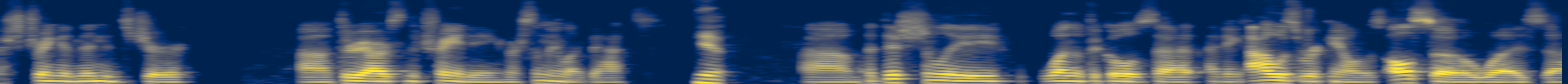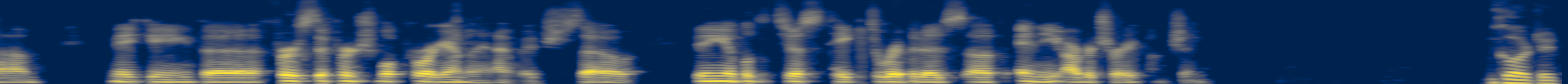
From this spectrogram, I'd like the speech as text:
a string and an integer uh, three hours in the training or something like that. Yeah. Um, additionally, one of the goals that I think I was working on was also was um, making the first differentiable programming language. So being able to just take derivatives of any arbitrary function. Got it.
